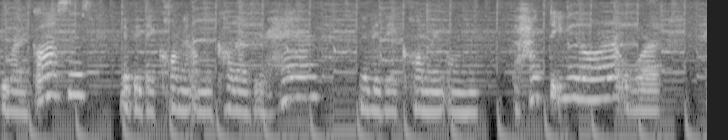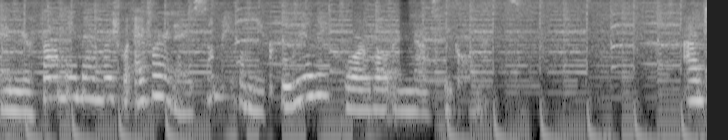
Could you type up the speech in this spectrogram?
you wearing glasses, maybe they comment on the colour of your hair, maybe they comment on the height that you are, or um, your family members, whatever it is. Some people make really horrible and nasty comments. And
